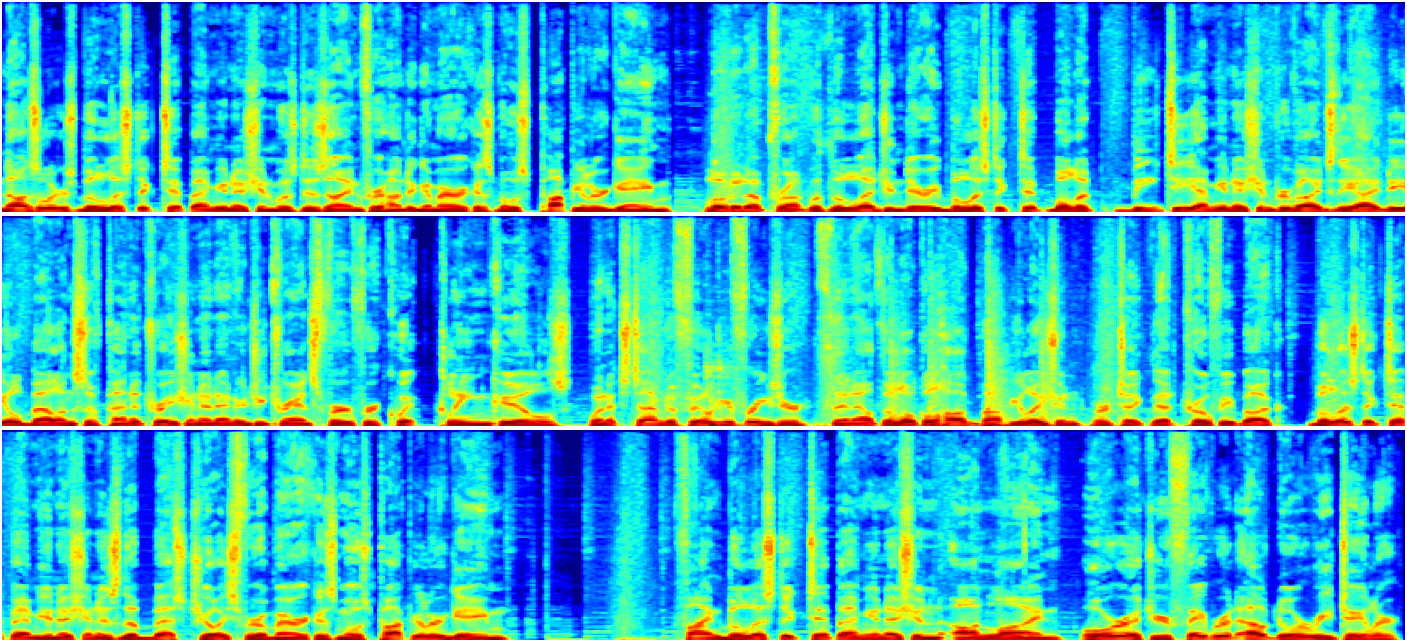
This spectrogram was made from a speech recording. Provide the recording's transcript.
Nosler's ballistic tip ammunition was designed for hunting America's most popular game. Loaded up front with the legendary ballistic tip bullet, BT ammunition provides the ideal balance of penetration and energy transfer for quick, clean kills. When it's time to fill your freezer, thin out the local hog population, or take that trophy buck, ballistic tip ammunition is the best choice for America's most popular game. Find ballistic tip ammunition online or at your favorite outdoor retailer.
